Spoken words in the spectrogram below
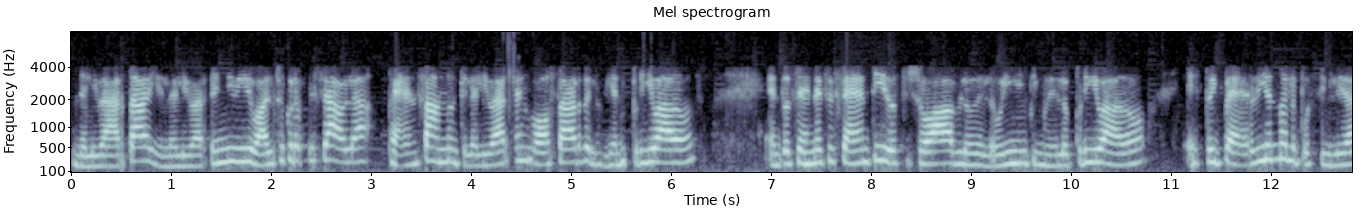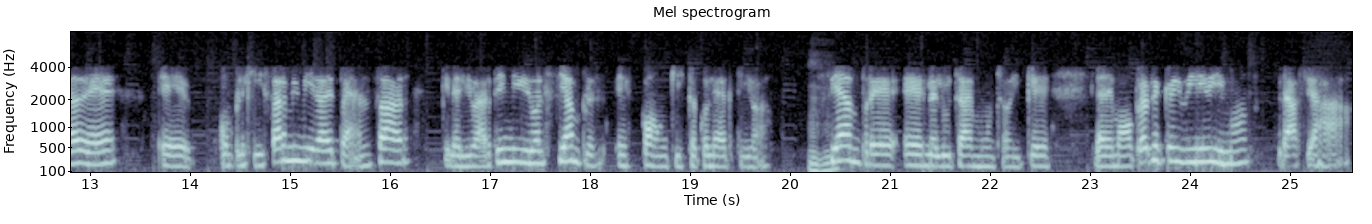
de libertad y en la libertad individual, yo creo que se habla pensando en que la libertad es gozar de los bienes privados. Entonces, en ese sentido, si yo hablo de lo íntimo y de lo privado, estoy perdiendo la posibilidad de eh, complejizar mi mirada y pensar que la libertad individual siempre es conquista colectiva. Siempre es la lucha de muchos y que la democracia que hoy vivimos, gracias a,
